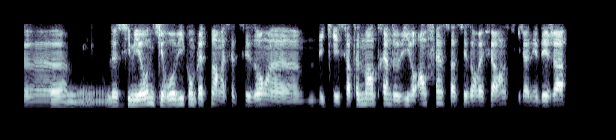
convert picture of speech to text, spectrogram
euh, de Simeone qui revit complètement à cette saison euh, et qui est certainement en train de vivre enfin sa saison référence, puisqu'il en est déjà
